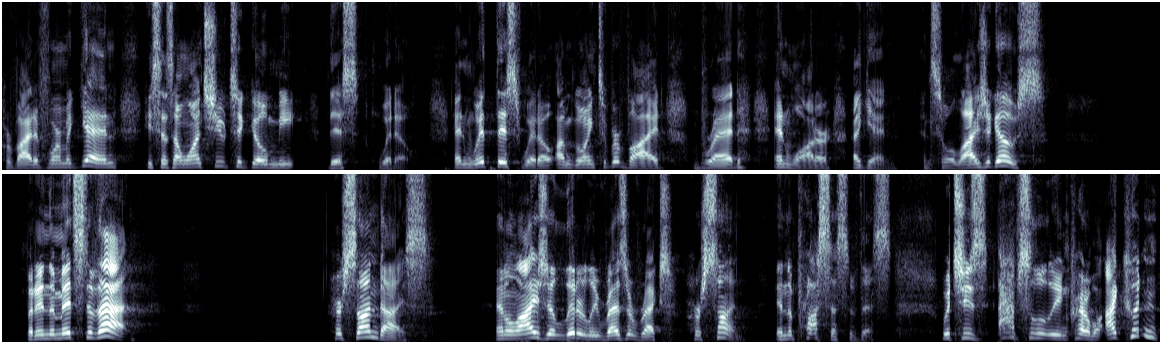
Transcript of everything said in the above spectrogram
provided for him again. He says, I want you to go meet this widow. And with this widow, I'm going to provide bread and water again. And so Elijah goes. But in the midst of that, her son dies. And Elijah literally resurrects her son in the process of this, which is absolutely incredible. I couldn't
